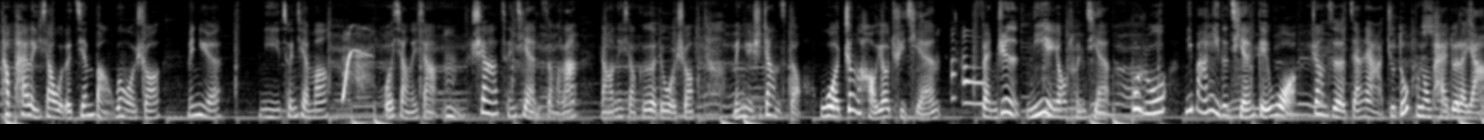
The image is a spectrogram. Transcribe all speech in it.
他拍了一下我的肩膀，问我说：“美女，你存钱吗？”我想了一下，嗯，是啊，存钱，怎么啦？然后那小哥哥对我说：“美女是这样子的，我正好要取钱。”反正你也要存钱，不如你把你的钱给我，这样子咱俩就都不用排队了呀。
